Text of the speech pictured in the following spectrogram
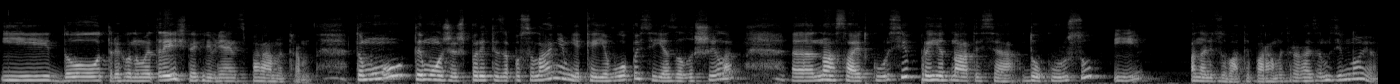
і до тригонометричних рівнянь з параметром. Тому ти можеш перейти за посиланням, яке є в описі, я залишила е, на сайт курсів, приєднатися до курсу і аналізувати параметри разом зі мною.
